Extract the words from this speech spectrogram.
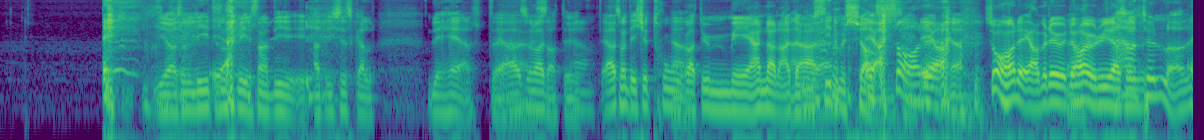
Gjør sånn lite sånn smil, sånn at de, at de ikke skal bli helt eh, Ja, sånn at- satt ut. Ja. ja, Sånn at de ikke tror Ja. at du mener det. Ja, du må si det med Ja. Sa det. Ja. Så har det, ja, men det, det har jo de der som han tuller.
